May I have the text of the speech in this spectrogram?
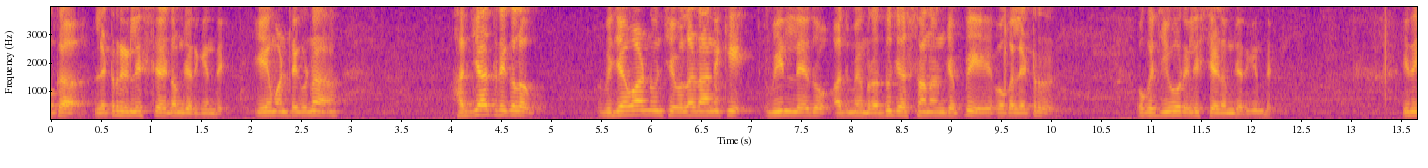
ఒక లెటర్ రిలీజ్ చేయడం జరిగింది. ఏమంటే కూడా హజ్ యాత్రికులు విజయవాడ నుంచి వెళ్ళడానికి వీలు లేదు అది మేము రద్దు చేస్తానని చెప్పి ఒక లెటర్ ఒక జీవో రిలీజ్ చేయడం జరిగింది. ఇది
